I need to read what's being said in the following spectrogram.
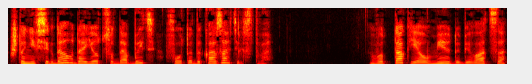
что не всегда удается добыть фотодоказательства. Вот так я умею добиваться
